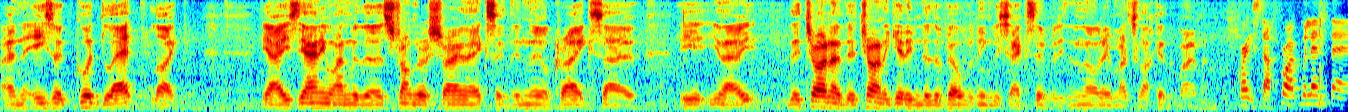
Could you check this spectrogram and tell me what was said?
And he's a good lad, like yeah, he's the only one with a stronger Australian accent than Neil Craig. So, he, you know, they're trying to they're trying to get him to develop an English accent, but he's not having much luck at the moment. Great stuff. Right, we'll end there.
